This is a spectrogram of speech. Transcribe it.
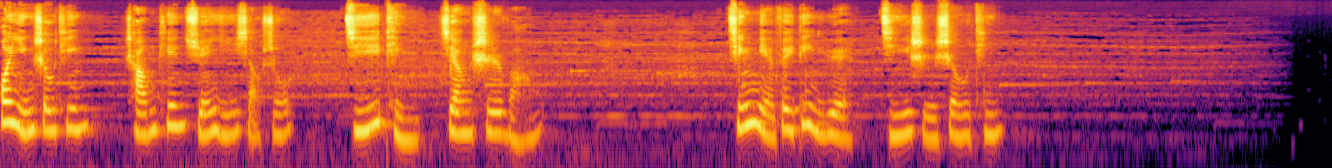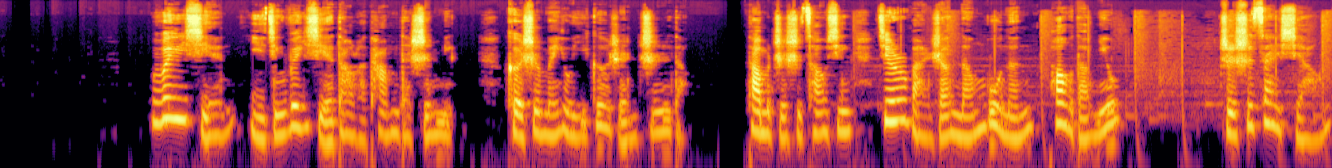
欢迎收听长篇悬疑小说《极品僵尸王》，请免费订阅，及时收听。危险已经威胁到了他们的生命，可是没有一个人知道。他们只是操心今儿晚上能不能泡到妞，只是在想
